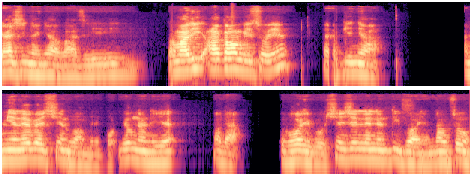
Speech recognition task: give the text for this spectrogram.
ရရှိနိုင်ကြပါစေ။တမာတိအားကောင်းပြီဆိုရင်ပညာအမြင်လည်းပဲရှင်းသွားမယ်ပေါ့။ယုံနာနေရဲ့ဟုတ်လားသဘောတွေကိုရှင်းရှင်းလင်းလင်းသိသွားရင်နောက်ဆုံး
